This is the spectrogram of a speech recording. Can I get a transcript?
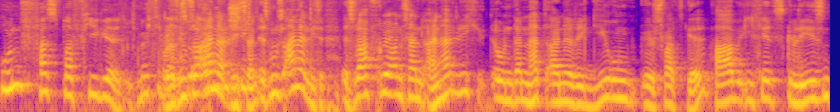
unfassbar viel Geld. Ich möchte das muss so einheitlich Geschichte- sein. Es muss einheitlich sein. Es war früher anscheinend einheitlich und dann hat eine Regierung, äh, schwarz-gelb, habe ich jetzt gelesen,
